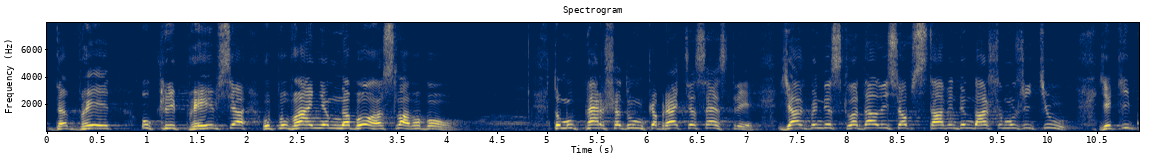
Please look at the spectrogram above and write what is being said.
Давид укріпився упованням на Бога, слава Богу. Тому перша думка, браття, сестри, як би не складалися обставини в нашому життю, які б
